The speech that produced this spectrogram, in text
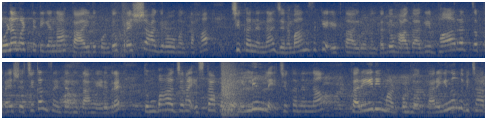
ಗುಣಮಟ್ಟತೆಯನ್ನು ಕಾಯ್ದುಕೊಂಡು ಫ್ರೆಶ್ ಆಗಿರುವಂತಹ ಚಿಕನನ್ನು ಜನಮಾನಸಕ್ಕೆ ಇಡ್ತಾ ಇರುವಂತದ್ದು ಹಾಗಾಗಿ ಭಾರತ್ ಫ್ರೆಶ್ ಚಿಕನ್ ಸೆಂಟರ್ ಅಂತ ಹೇಳಿದ್ರೆ ತುಂಬಾ ಜನ ಇಷ್ಟಪಟ್ಟು ಇಲ್ಲಿಂದಲೇ ಚಿಕನನ್ನು ಖರೀದಿ ಮಾಡ್ಕೊಂಡು ಹೋಗ್ತಾರೆ. ಇನ್ನೊಂದು ವಿಚಾರ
